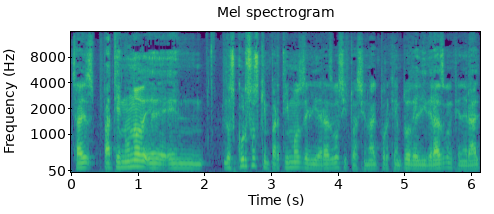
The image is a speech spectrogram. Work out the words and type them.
¿Sabes, Pati? En uno de, en los cursos que impartimos de liderazgo situacional, por ejemplo, de liderazgo en general,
